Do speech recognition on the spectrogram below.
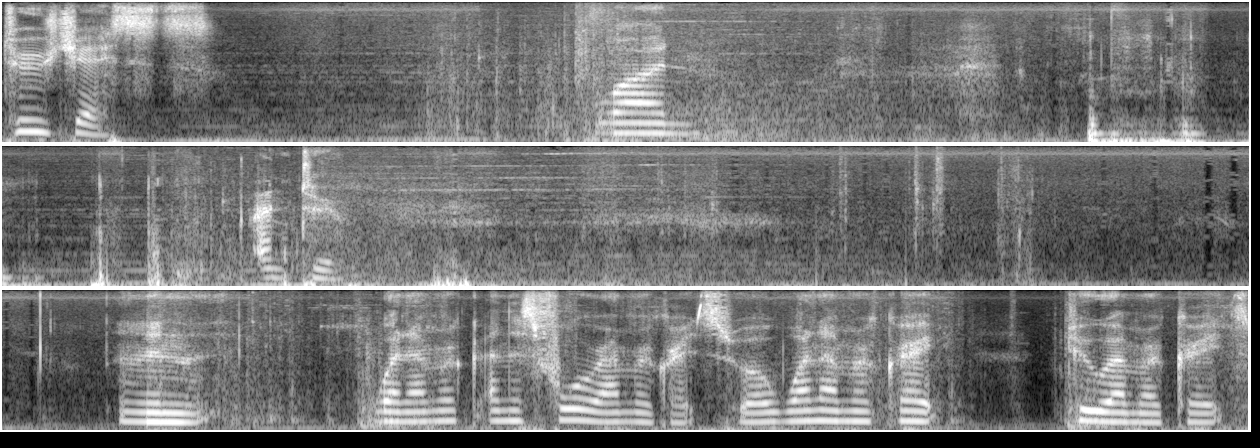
two chests. One and two. And one ammo, and there's four ammo crates well. One ammo crate, two ammo crates,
